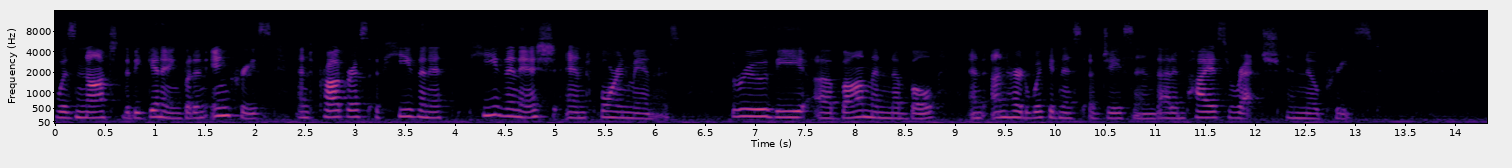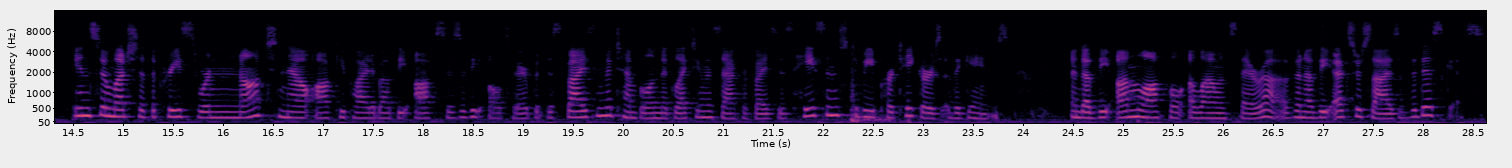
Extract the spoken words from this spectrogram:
was not the beginning, but an increase and progress of heathenish and foreign manners, through the abominable and unheard wickedness of Jason, that impious wretch and no priest. Insomuch that the priests were not now occupied about the offices of the altar, but despising the temple and neglecting the sacrifices, hastened to be partakers of the games, and of the unlawful allowance thereof, and of the exercise of the discus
